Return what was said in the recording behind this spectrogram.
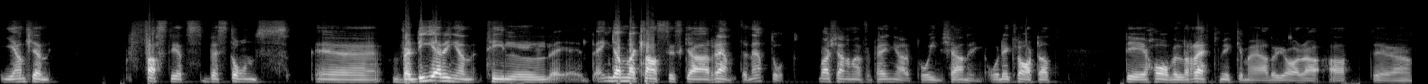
egentligen fastighetsbeståndsvärderingen eh, till den gamla klassiska räntenettot. Vad tjänar man för pengar på intjäning? Och det är klart att det har väl rätt mycket med att göra att eh,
